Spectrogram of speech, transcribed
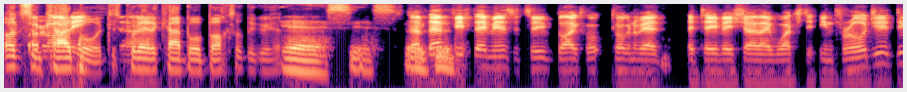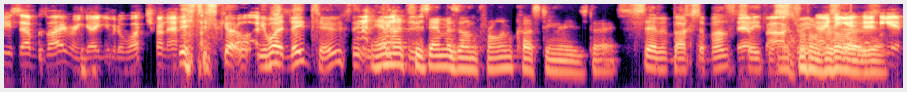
On some Alrighty. cardboard. Just put Uh, out a cardboard box on the ground. Yes, yes. So that good. 15 minutes of two blokes talking about a TV show they watched it enthralled you, do yourself a favour and go give it a watch on Amazon. It's just go, Prime. you won't need to. How much is Amazon Prime costing these days? seven bucks a month? Seven cheapest bucks. streaming And you, Right, get, service. you get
